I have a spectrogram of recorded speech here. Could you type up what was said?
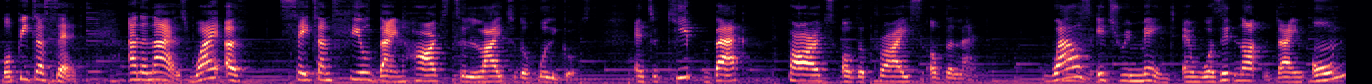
But Peter said, Ananias, why hath Satan filled thine heart to lie to the Holy Ghost, and to keep back parts of the price of the land? Whilst it remained, and was it not thine own?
